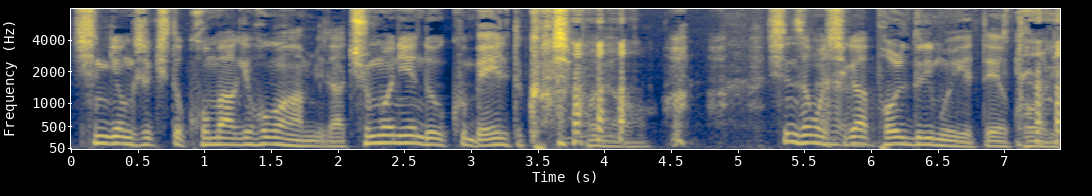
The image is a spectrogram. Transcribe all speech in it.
신경식 씨도 고막이 호강합니다. 주머니에 넣고 매일 듣고 싶어요. 신성호 씨가 벌들이 모이겠대요, 벌이.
